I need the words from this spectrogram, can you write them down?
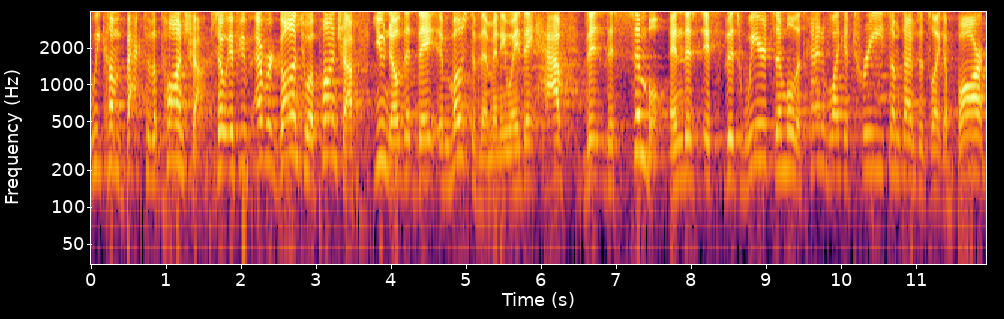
we come back to the pawn shop. So if you've ever gone to a pawn shop, you know that they, most of them anyway, they have this, this symbol. And this, it's this weird symbol that's kind of like a tree. Sometimes it's like a bar,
